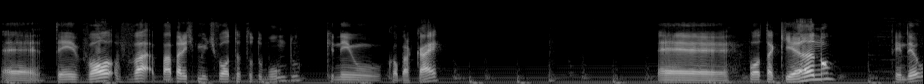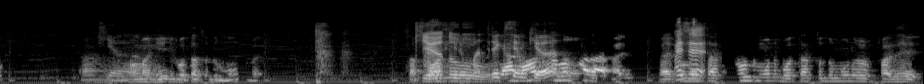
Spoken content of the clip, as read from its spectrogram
É, tem vol va- aparentemente volta todo mundo, que nem o Cobra Kai. É, volta Keanu, entendeu? Ah, Que uma ano. mania de botar todo mundo, velho. Essa Keanu- porra- Matrix É eu Keanu? vou falar, velho. Vai Mas é- começar todo mundo, botar todo mundo fazer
